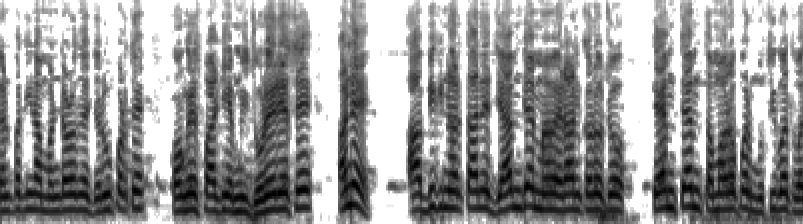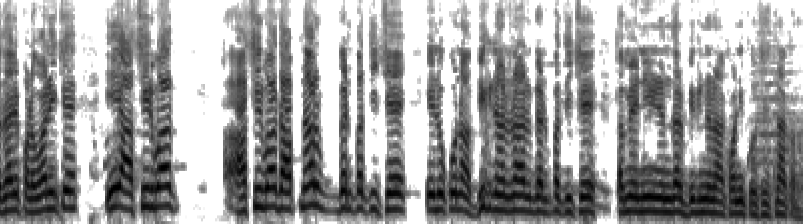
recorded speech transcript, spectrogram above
ગણપતિના મંડળોને જરૂર પડશે, કોંગ્રેસ પાર્ટી એમની જોડે રહેશે. અને આ વિઘ્નહર્તાને જેમ જેમ હેરાન કરો છો, તેમ તેમ તમારો પર મુસીબત વધારે પડવાની છે. એ આશીર્વાદ આશીર્વાદ આપનાર ગણપતિ છે, એ લોકોના વિઘ્ન હરનાર ગણપતિ છે, તમે એની અંદર વિઘ્ન નાખવાની કોશિશ ના કરો.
